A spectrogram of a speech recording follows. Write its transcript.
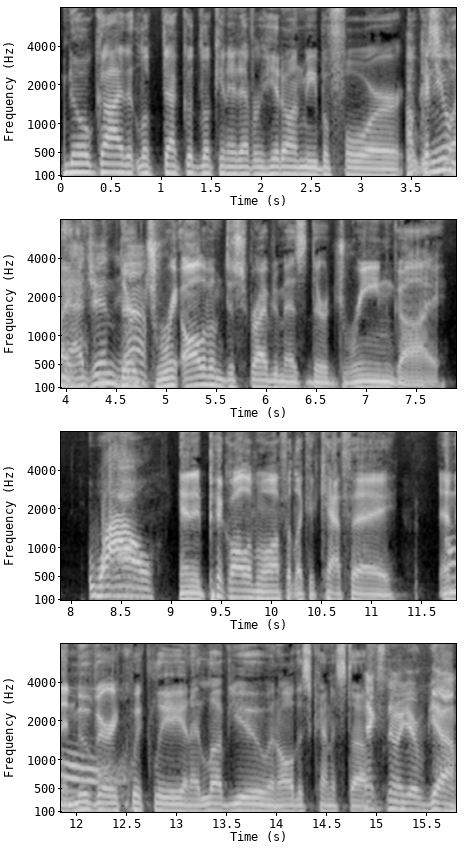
No guy that looked that good looking had ever hit on me before. Oh, It can was you like imagine? Their Yeah. dream. All of them described him as their dream guy wow. and it'd pick all of them off at like a cafe and then move very quickly and I love you and all this kind of stuff. Next, no, you're yeah,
